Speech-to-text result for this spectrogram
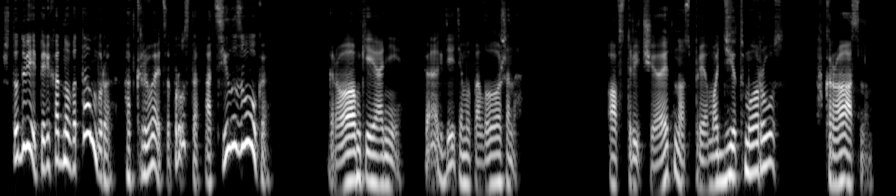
что дверь переходного тамбура открывается просто от силы звука. Громкие они, как детям и положено. А встречает нас прямо Дед Мороз в красном,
